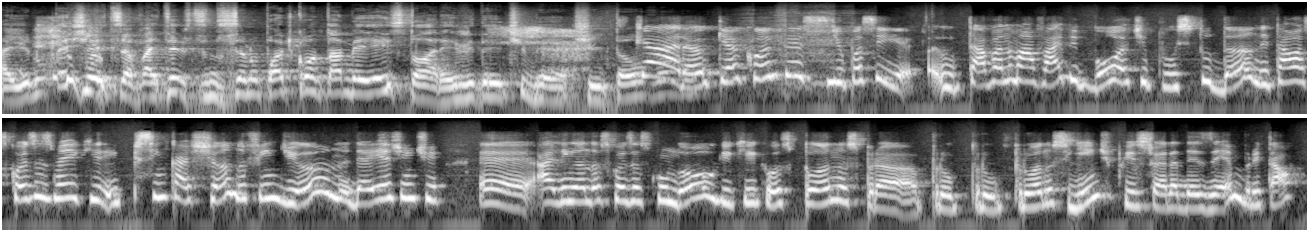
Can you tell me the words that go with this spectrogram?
aí não tem jeito, você, vai ter, você não pode contar meia história, evidentemente. Então, Cara, o que aconteceu, tipo assim, eu tava numa vibe boa, tipo, estudando e tal, as coisas meio que se encaixando fim de ano, e daí a gente é, alinhando as coisas com o Doug, que, que os planos para pro, pro, pro ano seguinte, porque isso era dezembro e tal.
